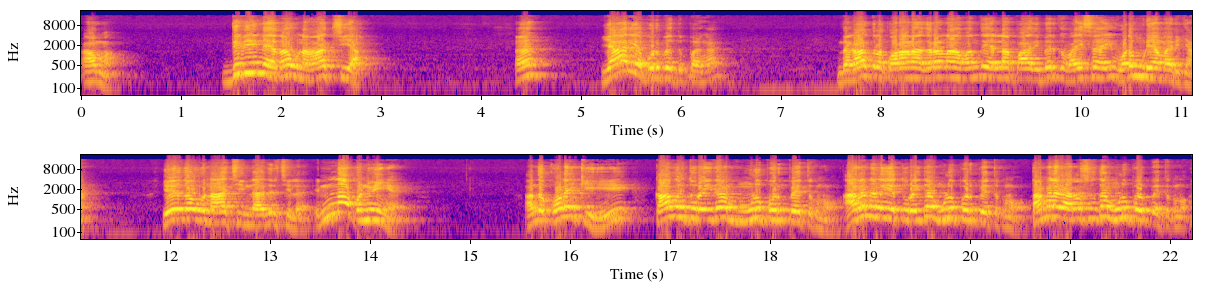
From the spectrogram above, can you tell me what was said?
ஆமாம் திடீர்னு ஏதாவது ஒன்று ஆச்சியா? ஆ? யார் யா பொறுப்பேற்றுப்பாங்க இந்த காலத்தில் கொரோனா கரோனா வந்து எல்லாம் பாதி பேருக்கு வயசாகி உடம்பு முடியாமல் இருக்கான். ஏதோ ஒன்று ஆச்சு இந்த அதிர்ச்சியில். என்ன பண்ணுவீங்க? அந்த கொலைக்கு காவல்துறை தான் முழு பொறுப்பேற்றுக்கணும் அறநிலையத்துறை தான் முழு பொறுப்பேற்றுக்கணும் தமிழக அரசு தான் முழு பொறுப்பேற்றுக்கணும்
